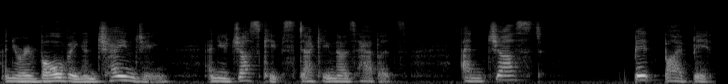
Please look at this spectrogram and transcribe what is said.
and you're evolving and changing and you just keep stacking those habits and just bit by bit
